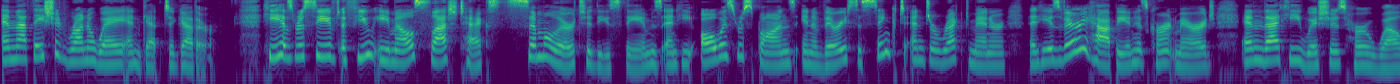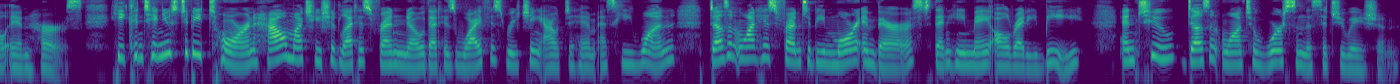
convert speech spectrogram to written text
and that they should run away and get together. He has received a few emails slash texts similar to these themes, and he always responds in a very succinct and direct manner that he is very happy in his current marriage and that he wishes her well in hers. He continues to be torn how much he should let his friend know that his wife is reaching out to him as he, one, doesn't want his friend to be more embarrassed than he may already be, and two, doesn't want to worsen the situation.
